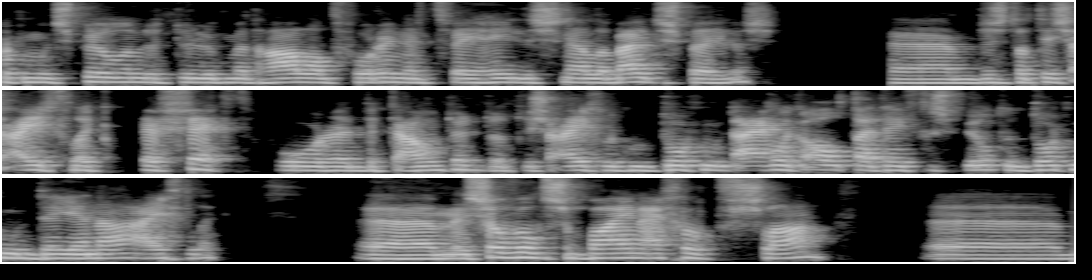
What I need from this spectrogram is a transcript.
Dortmund speelde natuurlijk met Haaland voorin en twee hele snelle buitenspelers. Ehm, dus dat is eigenlijk perfect voor eh, de counter. Dat is eigenlijk hoe Dortmund eigenlijk altijd heeft gespeeld. Het Dortmund DNA eigenlijk. Ehm, en zo wilden ze Bayern eigenlijk verslaan. Ehm,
